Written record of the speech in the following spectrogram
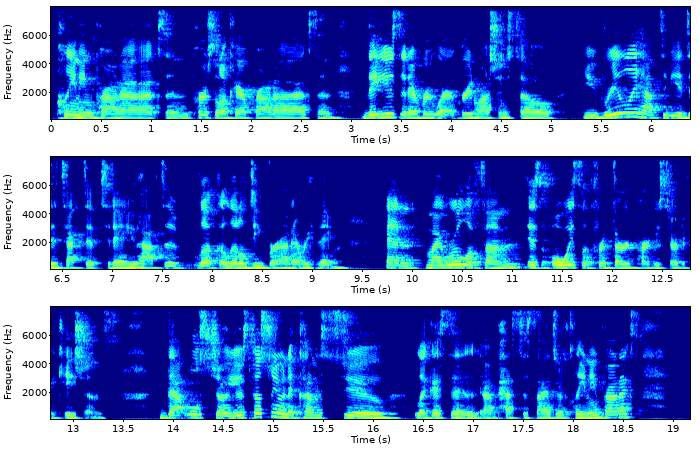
cleaning products and personal care products and they use it everywhere greenwashing so you really have to be a detective today you have to look a little deeper on everything and my rule of thumb is always look for third party certifications that will show you especially when it comes to like i said uh, pesticides or cleaning products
